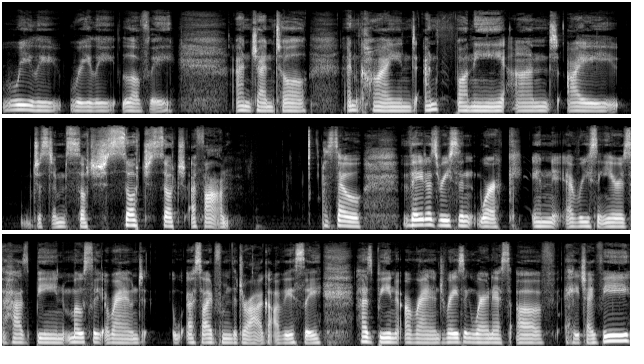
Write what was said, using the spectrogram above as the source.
really, really lovely and gentle and kind and funny. And I just am such, such, such a fan So, Veda's recent work in recent years has been mostly around aside from the drag, obviously, has been around raising awareness of HIV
